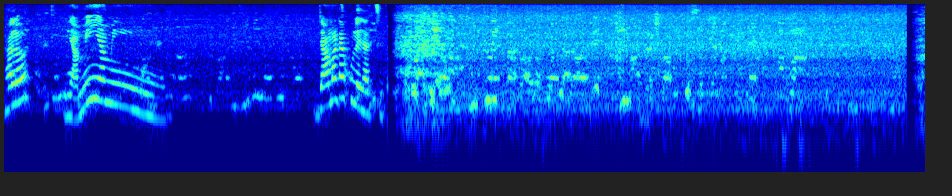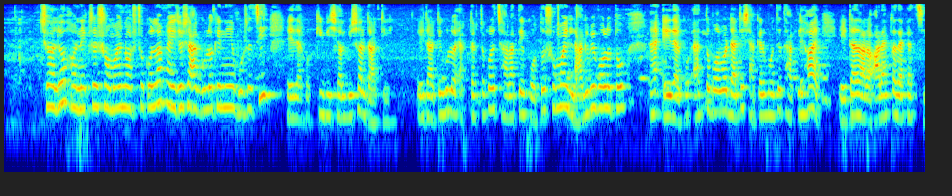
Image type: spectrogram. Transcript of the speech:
হ্যালো? Yummy yummy. জামাটা খুলে যাচ্ছে চলো, অনেকটা সময় নষ্ট করলাম, এই যে শাকগুলোকে নিয়ে বসেছি। এই দেখো, কি বিশাল বিশাল ডাটি। এই ডাটিগুলো একটা একটা করে ছাড়াতে কত সময় লাগবে বলো তো? হ্যাঁ এই দেখো, এত বড় বড় ডাঁটি শাকের মধ্যে থাকলে হয় এটা আর একটা দেখাচ্ছি।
